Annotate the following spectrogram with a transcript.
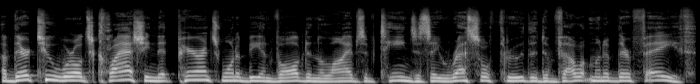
of their two worlds clashing that parents want to be involved in the lives of teens as they wrestle through the development of their faith.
